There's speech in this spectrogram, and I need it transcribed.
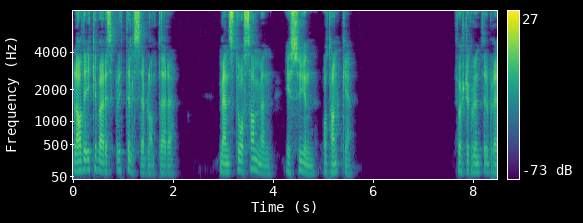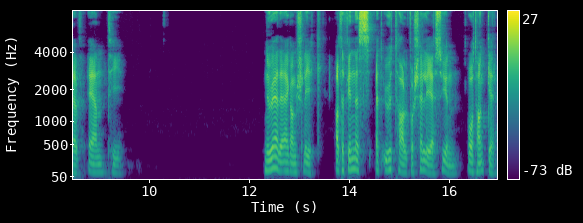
La det ikke være splittelse blant dere, men stå sammen i syn og tanke. 1. Korinterbrev 1.10 Nå er det en gang slik at det finnes et utall forskjellige syn og tanker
